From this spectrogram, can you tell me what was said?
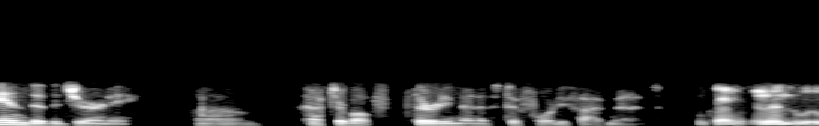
into the journey um, after about 30 minutes to 45 minutes. Okay, and then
